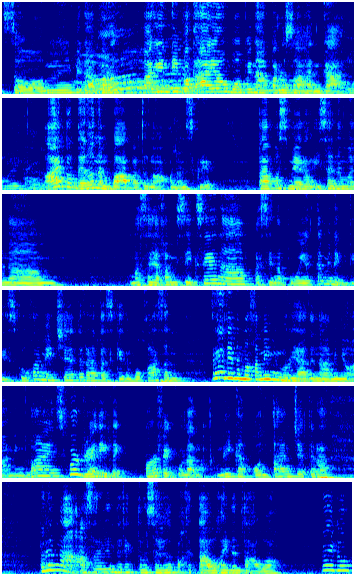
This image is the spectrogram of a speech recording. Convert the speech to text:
So, mm, pinaparu pag hindi pag ayaw mo, pinaparusahan ka. Oh my God. Ay, pag gano'n, nang babato na ako ng script. Tapos merong isa naman na masaya kami sa eksena kasi napuyat kami, nag-disco kami, etc. Tapos kinabukasan, ready naman kami, memoryado namin yung aming lines. We're ready, like perfect. Wala na makeup, on time, etc. Parang naaasar yung director sa'yo, bakit tawa kayo ng tawa? I go,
